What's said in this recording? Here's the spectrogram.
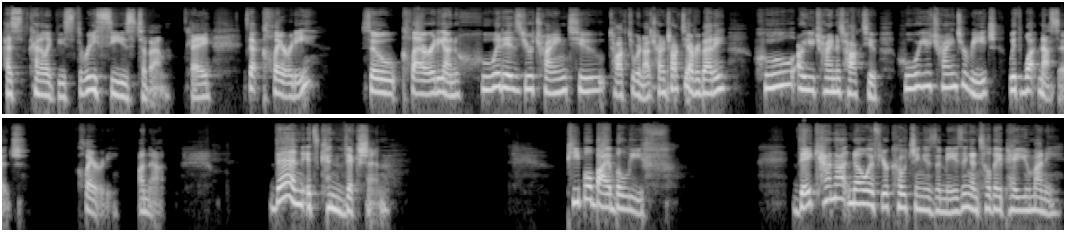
has kind of like these three C's to them. Okay. It's got clarity. So clarity on who it is you're trying to talk to. We're not trying to talk to everybody. Who are you trying to talk to? Who are you trying to reach with what message? Clarity on that. Then it's conviction. People buy belief. They cannot know if your coaching is amazing until they pay you money.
